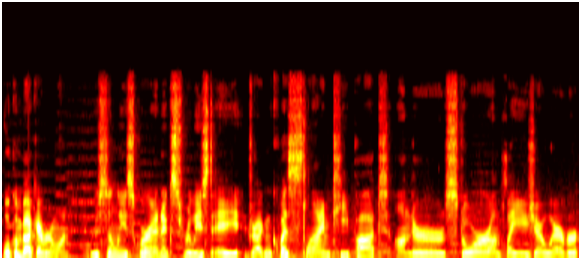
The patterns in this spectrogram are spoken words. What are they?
Welcome back everyone. Recently Square Enix released a Dragon Quest Slime Teapot on their store on PlayAsia wherever.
